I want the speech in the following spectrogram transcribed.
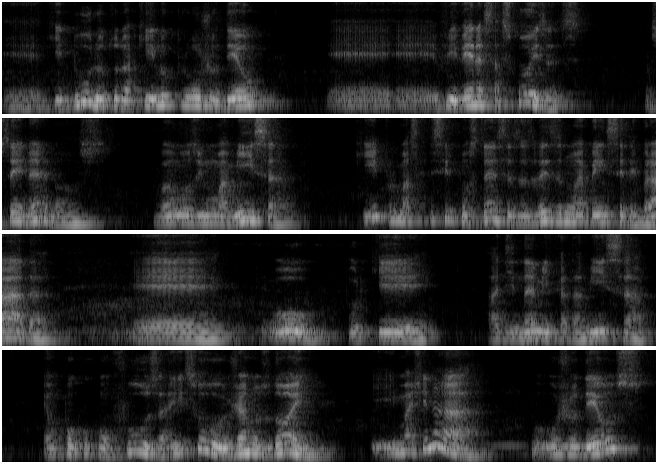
é, que duro tudo aquilo para um judeu é, é, viver essas coisas. Não sei, né? Nós vamos em uma missa que, por uma série de circunstâncias, às vezes não é bem celebrada, é, ou porque a dinâmica da missa é um pouco confusa, isso já nos dói. Imagina os judeus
